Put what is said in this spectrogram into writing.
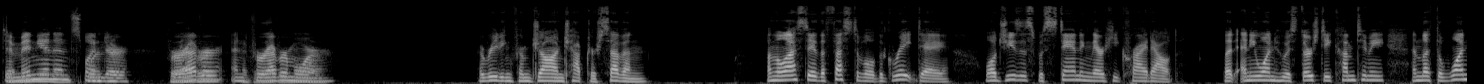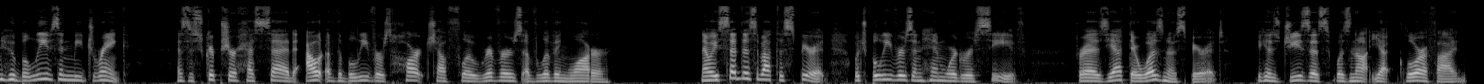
dominion and splendor, forever and forevermore. A reading from John chapter 7. On the last day of the festival, the great day, while Jesus was standing there, he cried out, Let anyone who is thirsty come to me, and let the one who believes in me drink. As the scripture has said, out of the believer's heart shall flow rivers of living water. Now he said this about the Spirit, which believers in him were to receive. For as yet there was no Spirit, because Jesus was not yet glorified.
